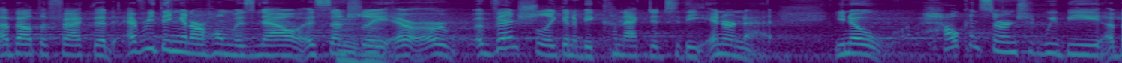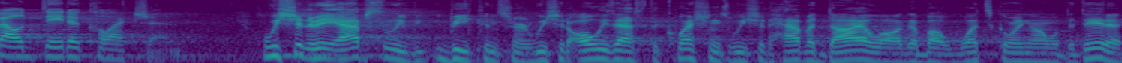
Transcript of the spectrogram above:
about the fact that everything in our home is now essentially mm-hmm. or, or eventually going to be connected to the internet? You know, how concerned should we be about data collection? We should absolutely be concerned. We should always ask the questions. We should have a dialogue about what's going on with the data.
